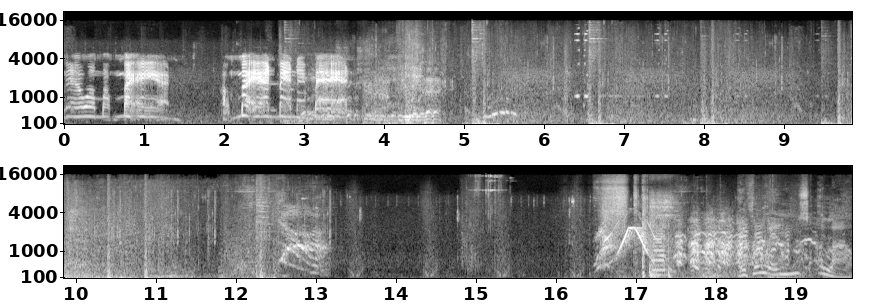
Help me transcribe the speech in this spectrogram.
Now I'm a man. A man, man, a man. If the winds allow,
